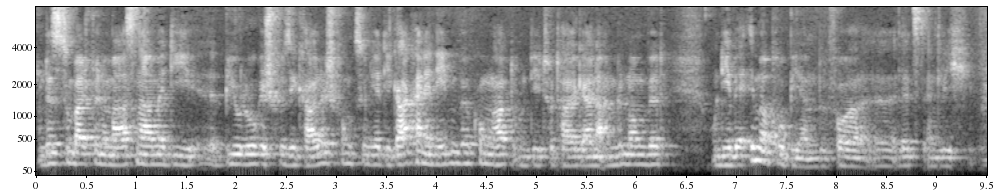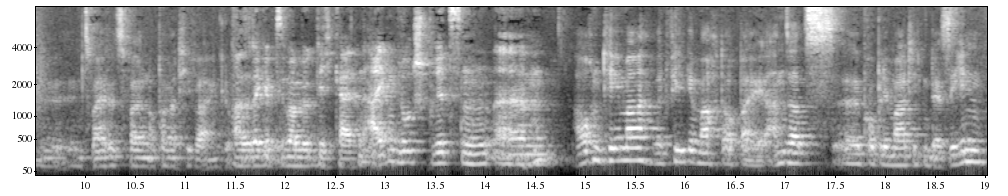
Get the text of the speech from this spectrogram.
Und das ist zum Beispiel eine Maßnahme, die äh, biologisch-physikalisch funktioniert, die gar keine Nebenwirkungen hat und die total gerne angenommen wird und die wir immer probieren, bevor äh, letztendlich äh, im Zweifelsfall ein operativer Eingriff Also da gibt es immer Möglichkeiten. Eigenblutspritzen. Ähm mhm. Auch ein Thema, wird viel gemacht, auch bei Ansatzproblematiken der Sehnen.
